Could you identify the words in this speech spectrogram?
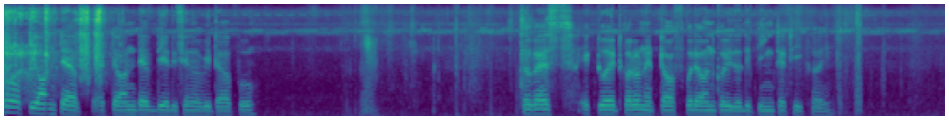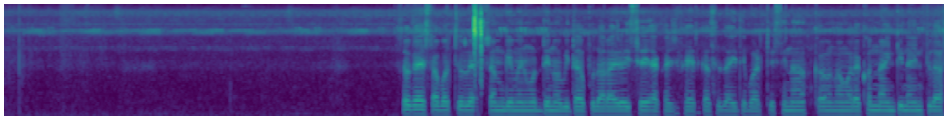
ও একটি অন ট্যাপ একটা অন ট্যাপ দিয়ে দিছে নবিতা আপু তো গ্যাস একটু ওয়েট করো নেটটা অফ করে অন করি যদি পিংটা ঠিক হয়। তো গ্যাস আবার চলে আসলাম গেমের মধ্যে। নবিতা আপু দাঁড়ায় রয়েছে। আকাশ ভাইয়ের কাছে যাইতে পারতেছি না, কারণ আমার এখন নাইনটি নাইন প্লাস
